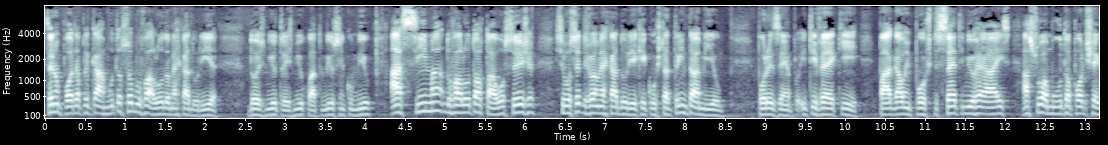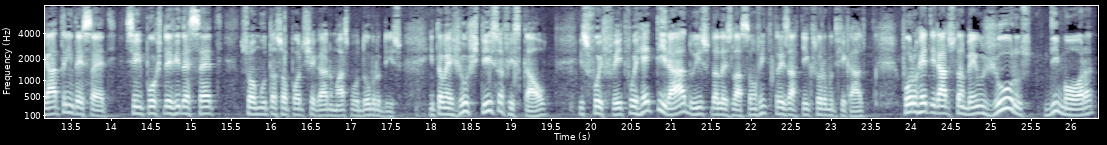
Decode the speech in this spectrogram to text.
Você não pode aplicar multa sobre o valor da mercadoria, 2 mil, 3 mil, 4 mil, 5 mil, acima do valor total. Ou seja, se você tiver uma mercadoria que custa 30 mil, por exemplo, e tiver que pagar um imposto de 7 mil reais, a sua multa pode chegar a 37. Se o imposto devido é 7, sua multa só pode chegar no máximo o dobro disso. Então é justiça fiscal. Isso foi feito, foi retirado isso da legislação, 23 artigos foram modificados. Foram retirados também os juros de mora,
